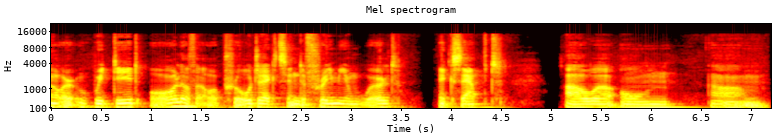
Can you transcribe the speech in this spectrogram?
or we did all of our projects in the freemium world except our own um,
